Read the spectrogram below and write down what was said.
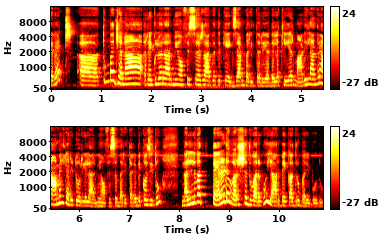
ಕರೆಕ್ಟ್ ತುಂಬ ಜನ ರೆಗ್ಯುಲರ್ ಆರ್ಮಿ ಆಫೀಸರ್ಸ್ ಆಗೋದಕ್ಕೆ ಎಕ್ಸಾಮ್ ಬರೀತಾರೆ. ಅದೆಲ್ಲ ಕ್ಲಿಯರ್ ಮಾಡಿಲ್ಲ ಅಂದರೆ ಆಮೇಲೆ ಟೆರಿಟೋರಿಯಲ್ ಆರ್ಮಿ ಆಫೀಸರ್ ಬರೀತಾರೆ. ಬಿಕಾಸ್ ಇದು ನಲ್ವತ್ತೆರಡು ವರ್ಷದವರೆಗೂ ಯಾರು ಬೇಕಾದರೂ ಬರಿಬೋದು.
